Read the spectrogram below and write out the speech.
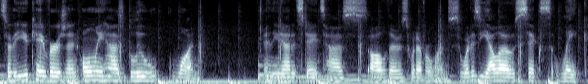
So the UK version only has blue 1 and the United States has all those whatever ones. So what is yellow 6 lake?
